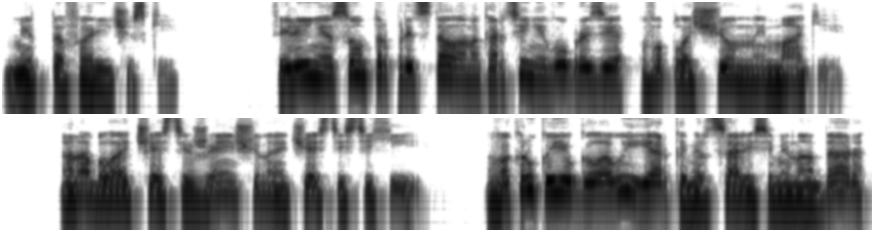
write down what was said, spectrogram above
метафорический. Фелиния Сонтер предстала на картине в образе воплощенной магии. Она была отчасти женщиной, отчасти стихией. Вокруг ее головы ярко мерцали семена дара,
